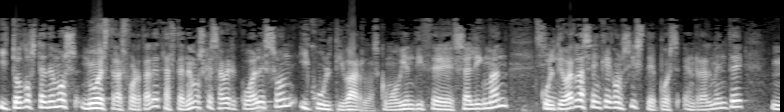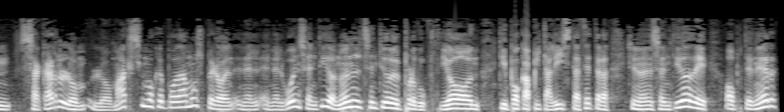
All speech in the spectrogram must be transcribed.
Y todos tenemos nuestras fortalezas, tenemos que saber cuáles son y cultivarlas. Como bien dice Seligman, ¿cultivarlas en qué consiste? Pues en realmente mm, sacar lo, lo máximo que podamos, pero en el, en el buen sentido, no en el sentido de producción, tipo capitalista, etcétera, sino en el sentido de obtener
